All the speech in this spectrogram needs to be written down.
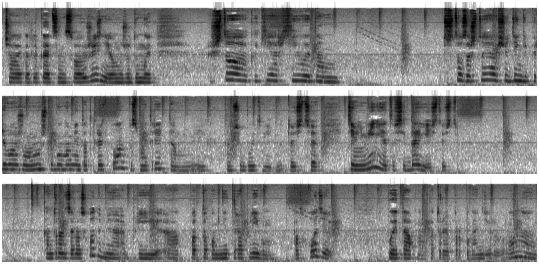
человек отвлекается на свою жизнь, и он уже думает, что, какие архивы там, что, за что я вообще деньги перевожу? Он может в любой момент открыть план, посмотреть там, и там все будет видно. То есть, э, тем не менее, это всегда есть. То есть, контроль за расходами при э, под таком неторопливом подходе, поэтапном, который я пропагандирую, он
